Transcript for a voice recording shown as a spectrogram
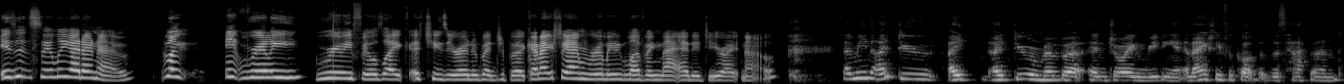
is it silly? I don't know. Like, it really, really feels like a choose your own adventure book, and actually, I'm really loving that energy right now. I mean, I do, I, I do remember enjoying reading it, and I actually forgot that this happened.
